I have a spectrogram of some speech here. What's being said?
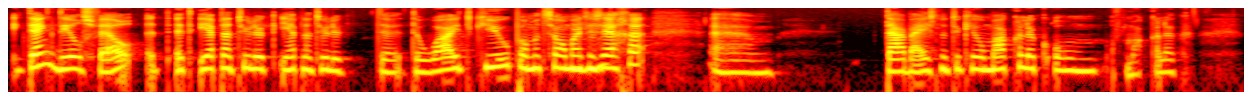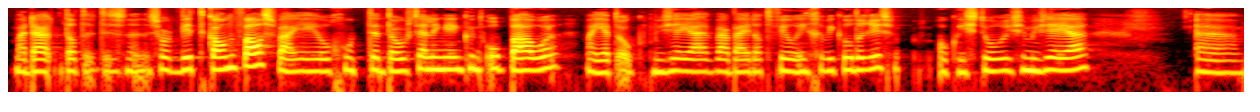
Ik denk deels wel. Het, het, je hebt natuurlijk, je hebt natuurlijk de, de white cube, om het zo maar Mhm. te zeggen. Ehm, daarbij is het natuurlijk heel makkelijk om, of makkelijk, maar daar, dat het is een soort wit canvas waar je heel goed tentoonstellingen in kunt opbouwen. Maar je hebt ook musea waarbij dat veel ingewikkelder is, ook historische musea. Ehm,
